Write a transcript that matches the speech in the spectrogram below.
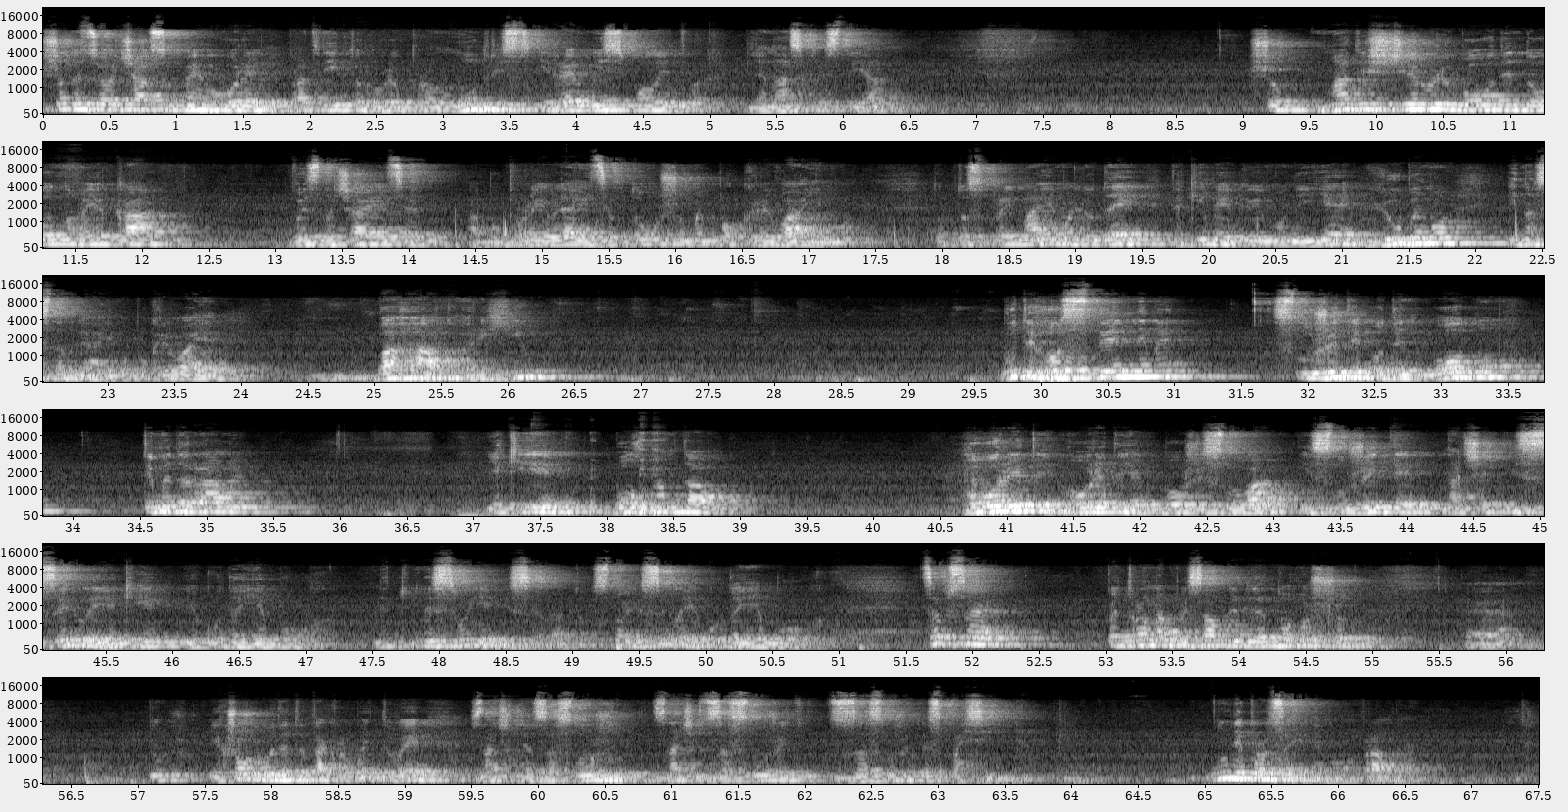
Що до цього часу ми говорили? Брат Віктор говорив про мудрість і ревність в молитвах для нас, християн. Щоб мати щиру любов один до одного, яка визначається або проявляється в тому, що ми покриваємо. Тобто сприймаємо людей такими, якими вони є, любимо і наставляємо. Покриває багато гріхів. Бути гостинними, служити один одному тими дарами, які Бог нам дав. Говорити, говорити як Божі слова і служити, наче із сили, які, яку дає Бог. Не, не своєї сили, а з тої сили, яку дає Бог. Це все Петро написав не для того, щоб. Е, ну, якщо ви будете так робити, то ви значить, заслужите, значить, заслужить, заслужите спасіння. Ну, не про це йде мова, правда?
